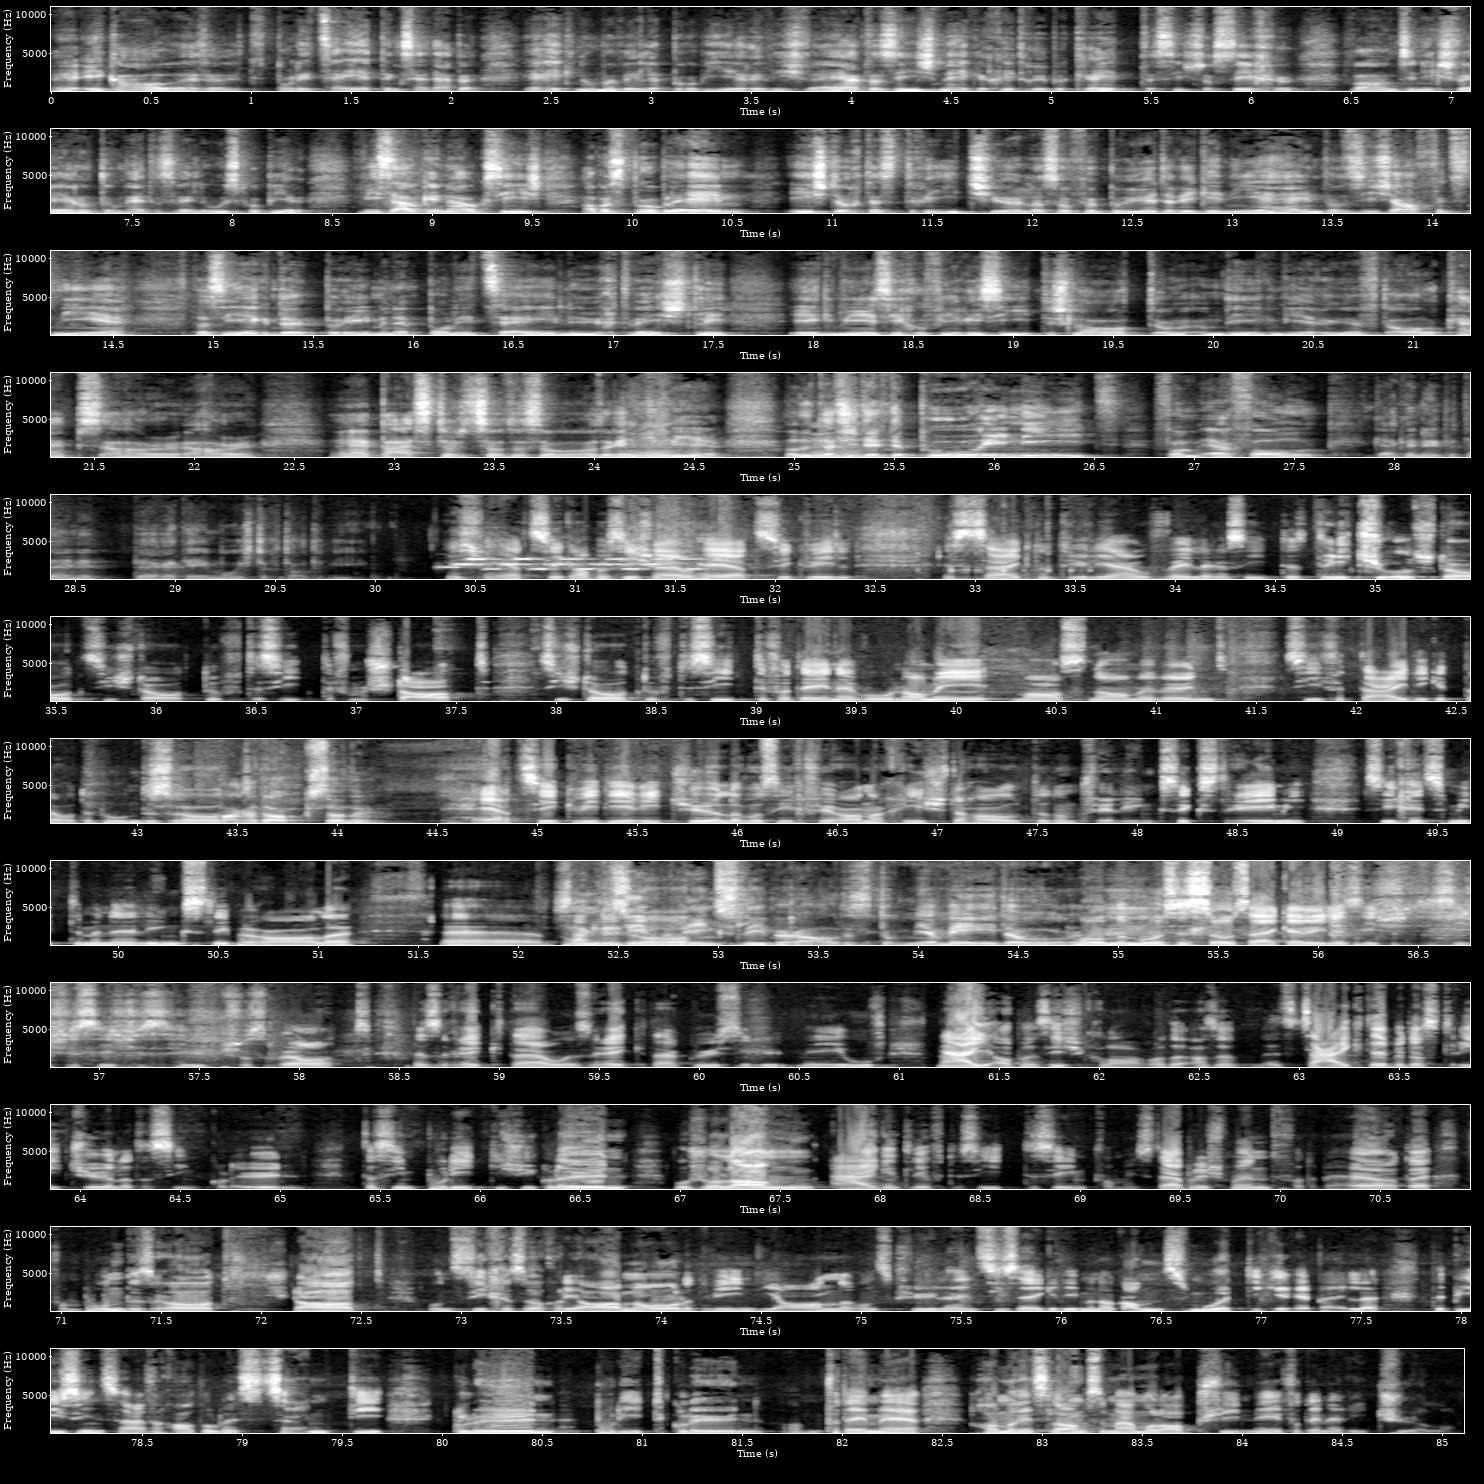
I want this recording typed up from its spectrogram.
äh, egal, also die Polizei hat dann gesagt, eben, er hätte nur probieren, wie schwer das ist. Wir haben ein bisschen darüber geredet, das ist doch sicher wahnsinnig schwer und darum hat er es ausprobieren Wie es auch genau war. Aber das Problem ist doch, dass die Reitschüler so Verbrüderungen nie haben. Oder sie schaffen es nie, dass irgendjemand in einem Polizeileuchtwestli irgendwie sich auf ihre Seite schlägt und, und irgendwie ruft, all caps are, are uh, bastards oder so. Oder, irgendwie. oder das ist der pure Need vom Erfolg gegenüber dieser Demo ist doch da dabei. Es ist herzig, aber es ist auch herzig, weil es zeigt natürlich auch, auf welcher Seite die Drittschule steht. Sie steht auf der Seite vom Staat, sie steht auf der Seite von denen, die noch mehr Massnahmen wollen. Sie verteidigen da den Bundesrat. Paradox, oder? herzig, wie die Ritschüler, die sich für Anarchisten halten und für Linksextreme, sich jetzt mit einem linksliberalen äh, Sag nicht immer linksliberal, das tut mir weh da. Oh, man muss es so sagen, weil es ist, es ist, es ist ein hübsches Wort. Es regt auch, es regt auch gewisse Leute mehr auf. Nein, aber es ist klar, oder? Also, es zeigt eben, dass die Drittschüler, das sind Glöhne. Das sind politische Glöhne, die schon lange eigentlich auf der Seite sind vom Establishment, von der Behörde, vom Bundesrat, vom Staat und sich so ein bisschen anmalen wie Indianer und das Gefühl haben, sie sagen immer noch ganz mutige Rebellen. Dabei sind sie einfach adoleszente Glöhne, Politglöhne Und von dem her kann man jetzt langsam auch mal Abschied nehmen von diesen Reitschülern.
